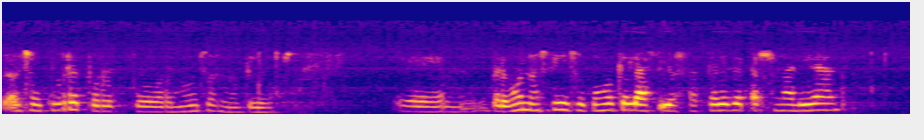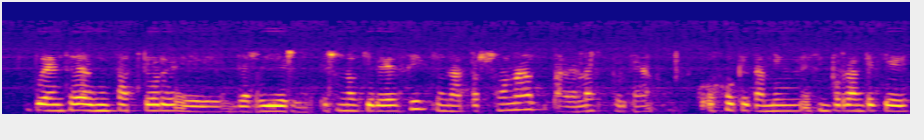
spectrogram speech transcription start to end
eso ocurre por, por muchos motivos. Eh, pero bueno, sí, supongo que los factores de personalidad pueden ser algún factor de riesgo. Eso no quiere decir que una persona, además, porque ojo que también es importante que,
